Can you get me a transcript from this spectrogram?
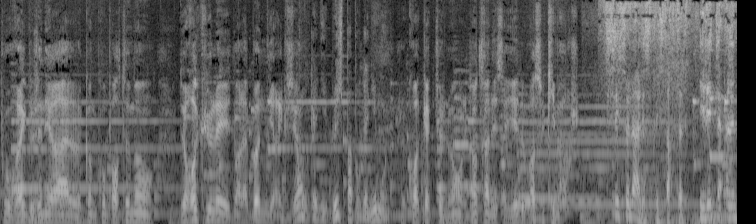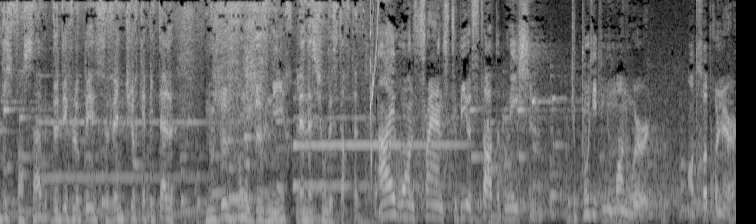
pour règle générale comme comportement de reculer dans la bonne direction. Pour gagner plus, pas pour gagner moins. Je crois qu'actuellement, on est en train d'essayer de voir ce qui marche. C'est cela l'esprit startup. Il est indispensable de développer ce venture capital. Nous devons devenir la nation des startups. I want France to be a startup nation. To put it in one word, entrepreneur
